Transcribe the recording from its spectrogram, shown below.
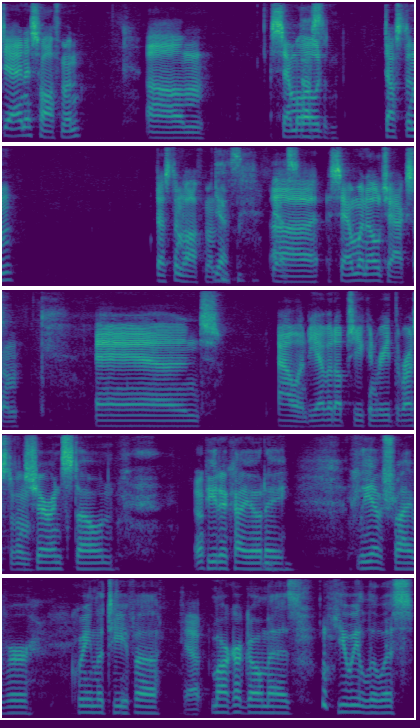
Dennis Hoffman, um, Samuel Dustin. L. Dustin, Dustin Hoffman, Yes. uh, Samuel L. Jackson, and Allen. Do you have it up so you can read the rest of them? Sharon Stone, Peter Coyote, Liev Schreiber, Queen Latifah, Yep. Marga Gomez, Huey Lewis.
